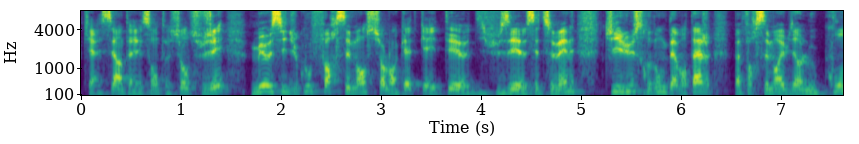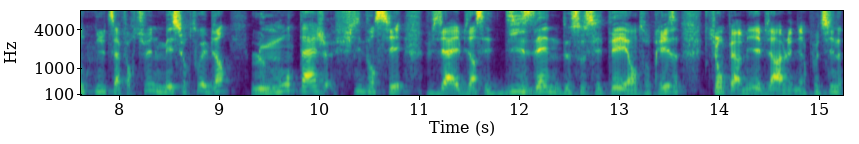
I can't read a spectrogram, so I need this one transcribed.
qui est assez intéressante sur le sujet, mais aussi du coup forcément sur l'enquête qui a été euh, diffusée cette semaine, qui illustre donc davantage pas forcément eh bien, le contenu de sa fortune, mais surtout eh bien, le montage financier via eh bien, ces dizaines de sociétés et entreprises qui ont permis eh bien, à Vladimir Poutine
